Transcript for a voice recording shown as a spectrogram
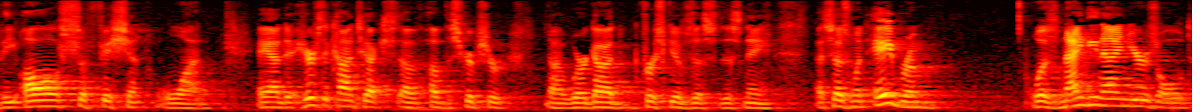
the all sufficient one. And here's the context of, of the scripture uh, where God first gives us this name. It says, When Abram was 99 years old,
